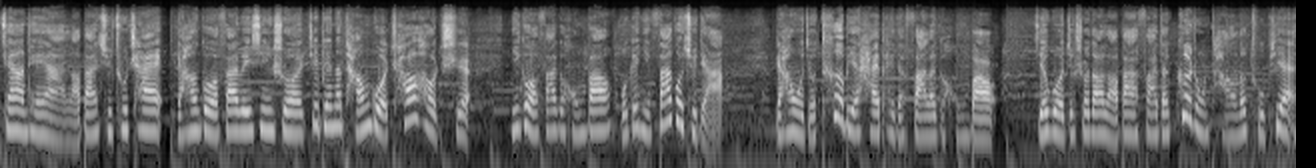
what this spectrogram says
前两天呀，老爸去出差，然后给我发微信说这边的糖果超好吃，你给我发个红包，我给你发过去点儿。然后我就特别 happy 的发了个红包，结果就收到老爸发的各种糖的图片。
